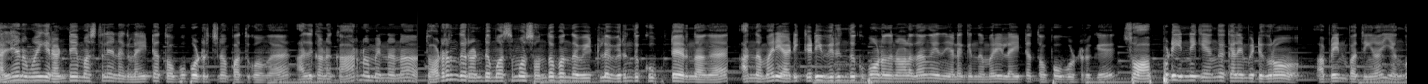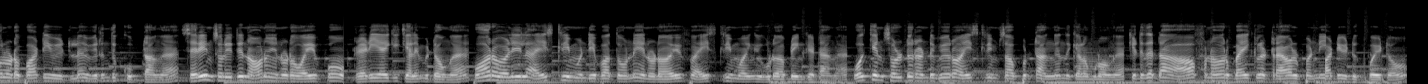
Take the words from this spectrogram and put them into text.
கல்யாணமாகி ரெண்டே மாசத்துல எனக்கு லைட்டா தொப்பை போட்டுருச்சுன்னா பாத்துக்கோங்க. அதுக்கான காரணம் என்னன்னா தொடர்ந்து ரெண்டு மாசமா சொந்த பந்த வீட்டுல விருந்து கூப்பிட்டே இருந்தாங்க. அந்த மாதிரி அடிக்கடி விருந்துக்கு போனதுனால தாங்க இது- எனக்கு இந்த மாதிரி லைட்டா தொப்பை போட்டிருக்கு. ஸோ அப்படி இன்னைக்கு எங்க கிளம்பிட்டுக்கிறோம்? அப்படின்னு பாத்தீங்கன்னா எங்களோட பாட்டி வீட்டுல விருந்து கூப்பிட்டாங்க. சரின்னு சொல்லிட்டு நானும் என்னோட ஒய்ஃபும் ரெடியாகி கிளம்பிட்டோங்க. போற வழியில ஐஸ்கிரீம் வண்டியை பார்த்தோன்னே என்னோட ஒய்ஃப் ஐஸ்கிரீம் வாங்கி கொடு அப்படின்னு கேட்டாங்க. ஓகேன்னு சொல்லிட்டு ரெண்டு பேரும் ஐஸ்கிரீம் சாப்பிட்டு அங்கிருந்து கிளம்புனோங்க. கிட்டத்தட்ட ஹாஃப் அன் அவர் பைக்ல டிராவல் பண்ணி பாட்டி வீட்டுக்கு போயிட்டோம்.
